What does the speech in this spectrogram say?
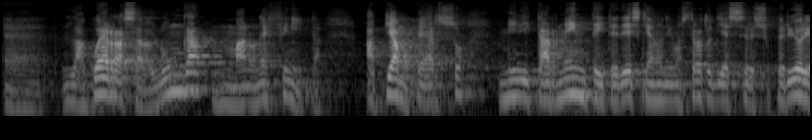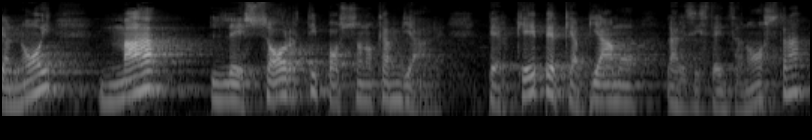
eh, la guerra sarà lunga ma non è finita. Abbiamo perso, militarmente i tedeschi hanno dimostrato di essere superiori a noi, ma le sorti possono cambiare. Perché? Perché abbiamo la resistenza nostra,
